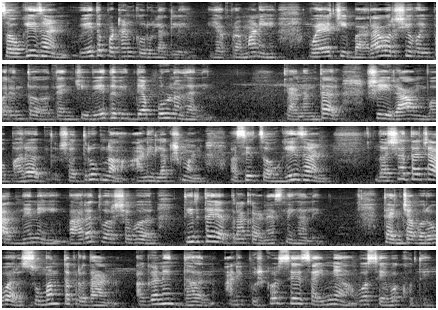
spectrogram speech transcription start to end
चौघेजण वेदपठण करू लागले. याप्रमाणे वयाची बारा वर्षे होईपर्यंत त्यांची वेदविद्या पूर्ण झाली. त्यानंतर श्रीराम व भरत शत्रुघ्न आणि लक्ष्मण असे चौघेजण दशरथाच्या आज्ञेने भारतवर्षभर तीर्थयात्रा करण्यास निघाले. त्यांच्याबरोबर सुमंत प्रधान अगणित धन आणि पुष्कळसे सैन्य व सेवक होते.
